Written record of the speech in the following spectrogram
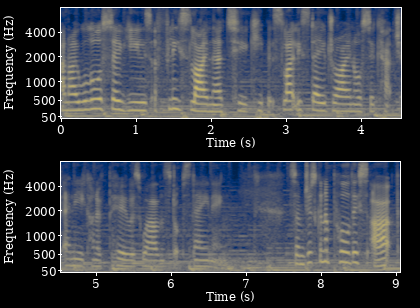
and I will also use a fleece liner to keep it slightly stay dry and also catch any kind of poo as well and stop staining. So I'm just going to pull this up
